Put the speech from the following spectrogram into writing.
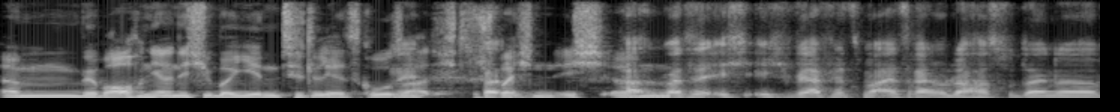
Ähm, wir brauchen ja nicht über jeden Titel jetzt großartig Nee. zu sprechen. Ich, Ah, ähm, Warte, ich, ich werfe jetzt mal eins rein oder hast du deine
